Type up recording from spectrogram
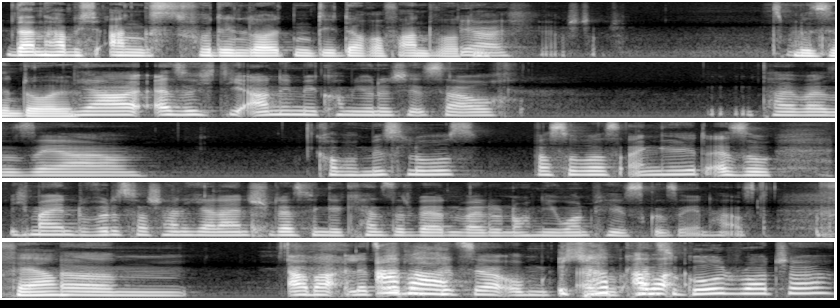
Dann habe ich Angst vor den Leuten, die darauf antworten. Ja, ich, ja stimmt. Das ist ein bisschen doll. Ja, also ich, die Anime-Community ist ja auch teilweise sehr kompromisslos, was sowas angeht. Also, ich meine, du würdest wahrscheinlich allein schon deswegen gecancelt werden, weil du noch nie One Piece gesehen hast. Fair. Ähm, aber letztendlich geht es ja um. Ich also, kannst du Gold Roger?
